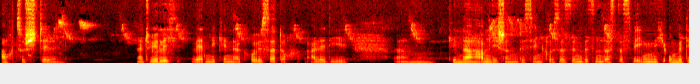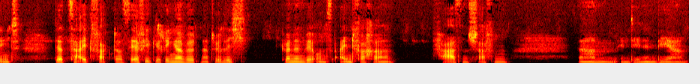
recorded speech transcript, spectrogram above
auch zu stillen. Natürlich werden die Kinder größer, doch alle, die ähm, Kinder haben, die schon ein bisschen größer sind, wissen, dass deswegen nicht unbedingt der Zeitfaktor sehr viel geringer wird. Natürlich können wir uns einfacher Phasen schaffen, ähm, in denen wir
